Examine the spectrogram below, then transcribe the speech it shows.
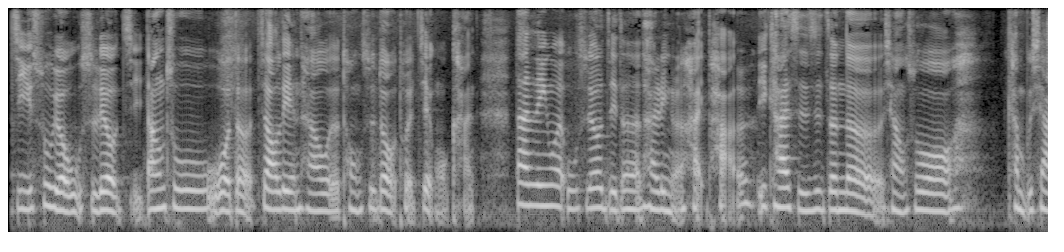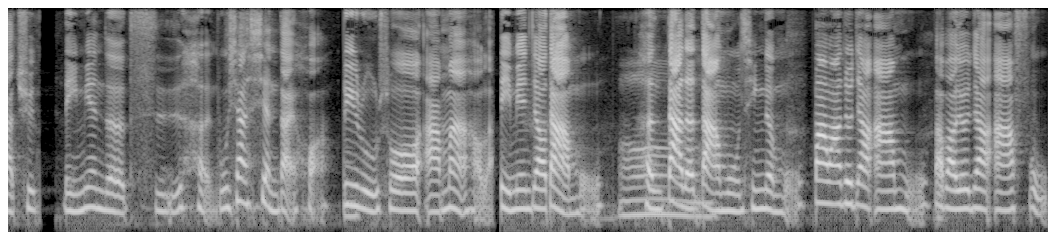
集数有五十六集。当初我的教练还有我的同事都有推荐我看，但是因为五十六集真的太令人害怕了，一开始是真的想说看不下去。里面的词很不像现代化，例如说阿嬷好了，里面叫大母，很大的大母亲的母，妈妈就叫阿母，爸爸就叫阿父。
